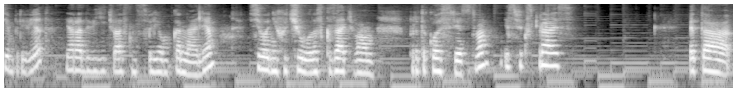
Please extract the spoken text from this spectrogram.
Всем привет! Я рада видеть вас на своем канале. Сегодня хочу рассказать вам про такое средство из Fix Price. Это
